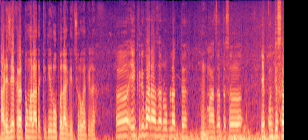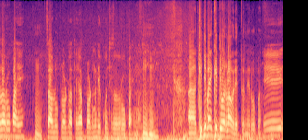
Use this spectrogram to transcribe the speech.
अडीच एकरात तुम्हाला आता किती रोपं लागली सुरुवातीला? अ, एकरी बारा हजार रोप लागतं. माझं तसं एकोणतीस हजार रोप आहे. चालू प्लॉट आता ह्या प्लॉटमध्ये एकोणतीस हजार रोप आहे माझं. अं, किती बाय कितीवर लावलेत तुम्ही रोपं? हे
